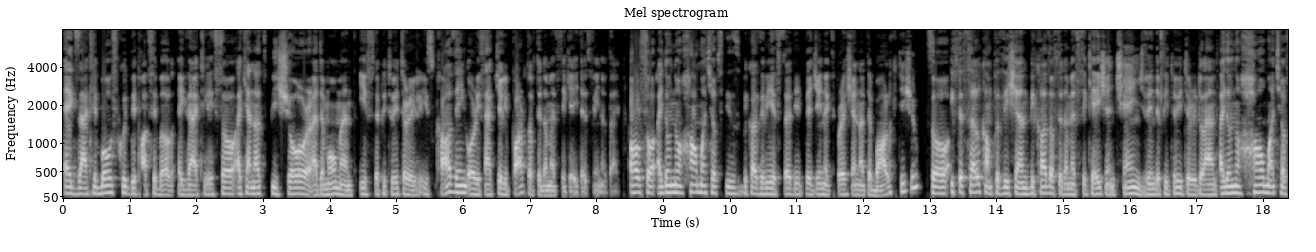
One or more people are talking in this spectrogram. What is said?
Exactly. Both could be possible. Exactly. So I cannot be sure at the moment if the pituitary is causing or is actually part of the domesticated phenotype. Also, I don't know how much of this because we studied the gene expression at the bulk tissue. So if the cell composition because of the domestication changes in the pituitary gland, I don't know how much of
